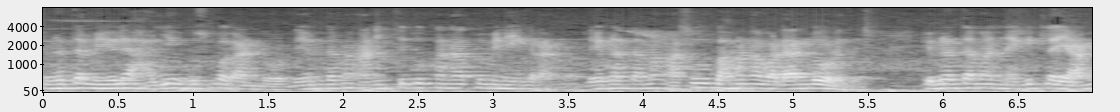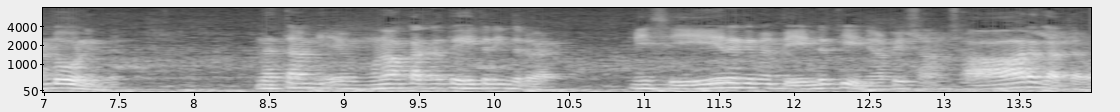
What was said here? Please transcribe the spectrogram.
එහෙම නැත්නම් මේ වෙලාවේ හලිය හුස්ම ගන්න ඕනේ. එහෙම නැත්නම් අනිත්‍ය දුක්ඛ අනාත්ම මෙනෙහි කරන්න ඕනේ. එහෙම නැත්නම් අසුභ භවන වඩන්න ඕනේද? එහෙම නැත්නම් නැගිටලා යන්න ඕනේද? නැත්නම් මොනවාක්වත් නැතුව හිත නින්දට වැටෙනවා. මේ සේරගෙම පේන්න තියෙන අපේ සංසාරගතව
